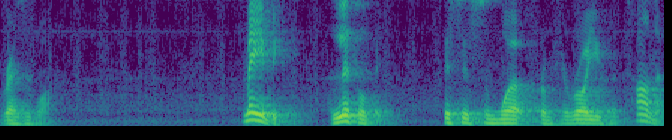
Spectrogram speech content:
reservoir? Maybe, a little bit. This is some work from Hiroyu Hatano,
